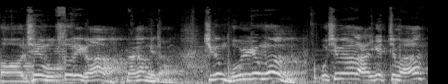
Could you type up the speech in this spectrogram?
어, 제 목소리가 나갑니다. 지금 볼륨은 보시면 알겠지만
